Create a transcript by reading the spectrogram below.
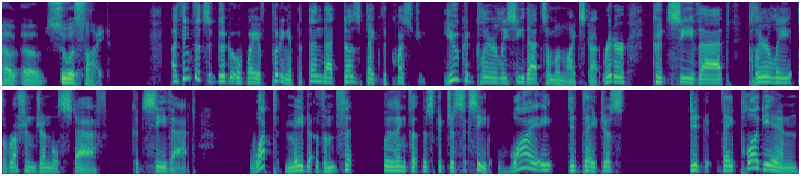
a, a suicide. I think that's a good uh, way of putting it, but then that does beg the question. You could clearly see that someone like Scott Ritter could see that. Clearly, the Russian general staff could see that. What made them th- think that this could just succeed? Why did they just did they plug in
